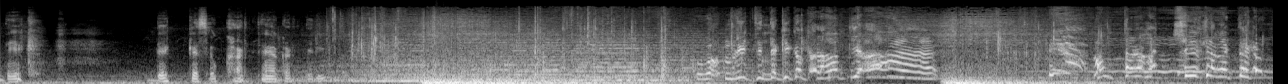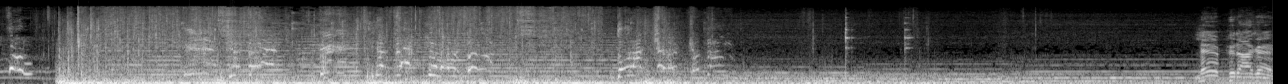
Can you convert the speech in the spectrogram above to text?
देख देख कैसे उखाड़ते हैं अकड़ तेरी। हमारी ज़िंदगी को खराब किया है। हम तेरा अच्छी से रखते हैं। ले फिर आ गए।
